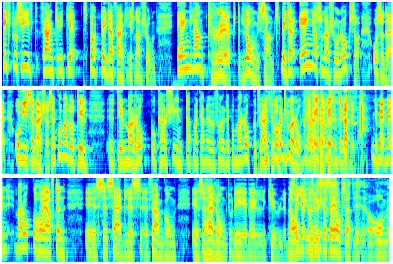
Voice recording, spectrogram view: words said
explosivt Frankrike speglar Frankrike som nation. England trögt, långsamt, speglar England som nation också. Och sådär. Och vice versa. Sen kommer man då till, eh, till Marocko, kanske inte att man kan överföra det på Marocko, för jag har inte varit i Marocko. Jag vet, jag vet inte riktigt. Men, men Marocko har ju haft en eh, särdeles framgång eh, så här långt och det är väl kul. Men och så, men så, vi ska säga också att vi, om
